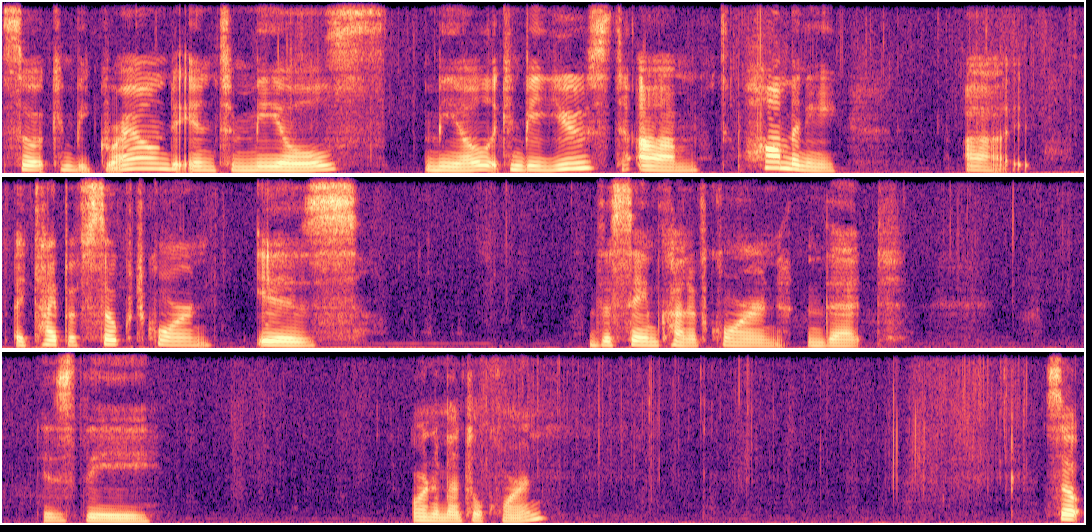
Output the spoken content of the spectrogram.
So it can be ground into meals, meal. It can be used, um, hominy, uh, a type of soaked corn is the same kind of corn that is the ornamental corn. So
